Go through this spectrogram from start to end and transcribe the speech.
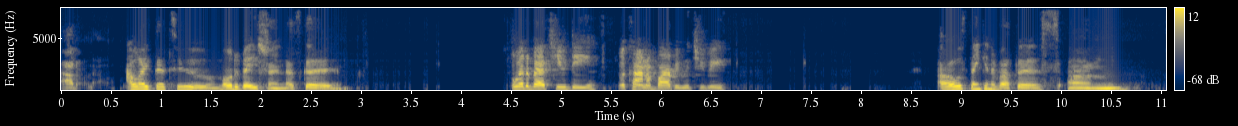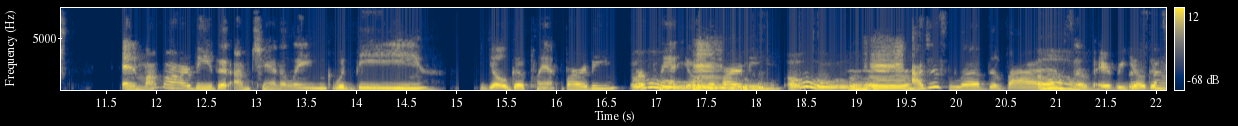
I don't know. I like that too. Motivation. That's good. What about you, D? What kind of Barbie would you be? I was thinking about this. Um, and my Barbie that I'm channeling would be yoga plant Barbie or plant yoga. Barbie. Ooh. Oh. Mhm. I just love the vibes of Oh, every yoga sounds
